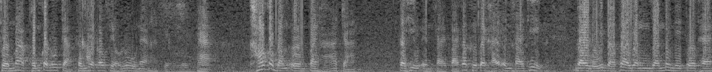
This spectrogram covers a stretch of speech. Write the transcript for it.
ส่วนมากผมก็รู้จัก ผมเรียกเขาเสี่ยวลู่เนี่ยน่าเสียวเลยฮะเขาก็บังเอิญไปหาอาจารย์แต่ฮิวเอนไซม์ไปก็คือไปขายเอนไซม์ที่เกาหลีแบบว่ายังยังไม่มีตัวแทน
